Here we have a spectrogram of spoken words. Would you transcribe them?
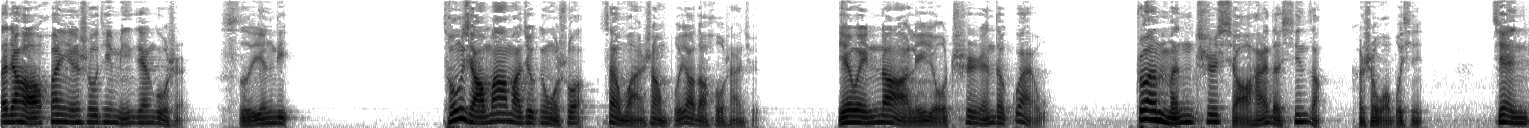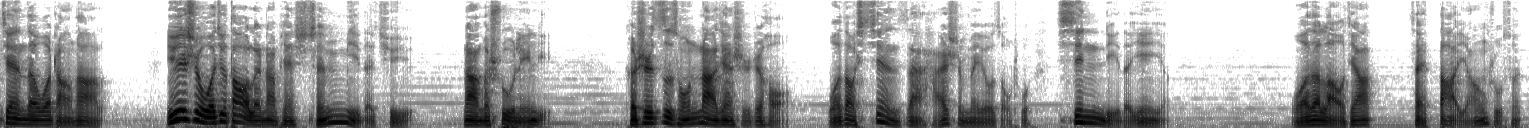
大家好，欢迎收听民间故事《死婴地》。从小，妈妈就跟我说，在晚上不要到后山去，因为那里有吃人的怪物，专门吃小孩的心脏。可是我不信。渐渐的，我长大了，于是我就到了那片神秘的区域，那个树林里。可是自从那件事之后，我到现在还是没有走出心里的阴影。我的老家。在大杨树村，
